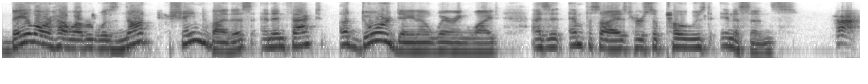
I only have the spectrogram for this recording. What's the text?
Baelor, however, was not shamed by this and in fact adored Daena wearing white as it emphasized her supposed innocence. ha.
